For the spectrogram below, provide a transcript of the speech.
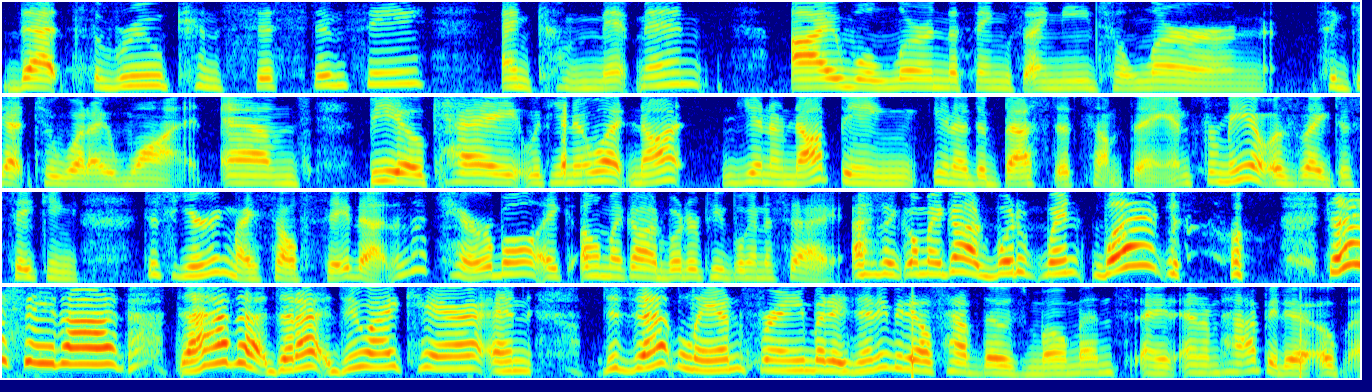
that through consistency and commitment i will learn the things i need to learn to get to what I want and be okay with you know what not you know not being you know the best at something. And for me it was like just taking just hearing myself say that. Isn't that terrible? Like oh my god what are people going to say? I was like oh my god what when what? Did I say that? Did I have that? Did I do I care? And does that land for anybody? Does anybody else have those moments? And I'm happy to open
